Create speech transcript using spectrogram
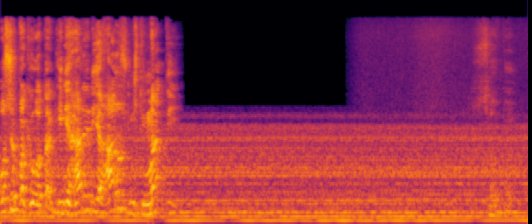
Oh saya pakai otak, ini hari dia harus mesti mati. Sobat.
